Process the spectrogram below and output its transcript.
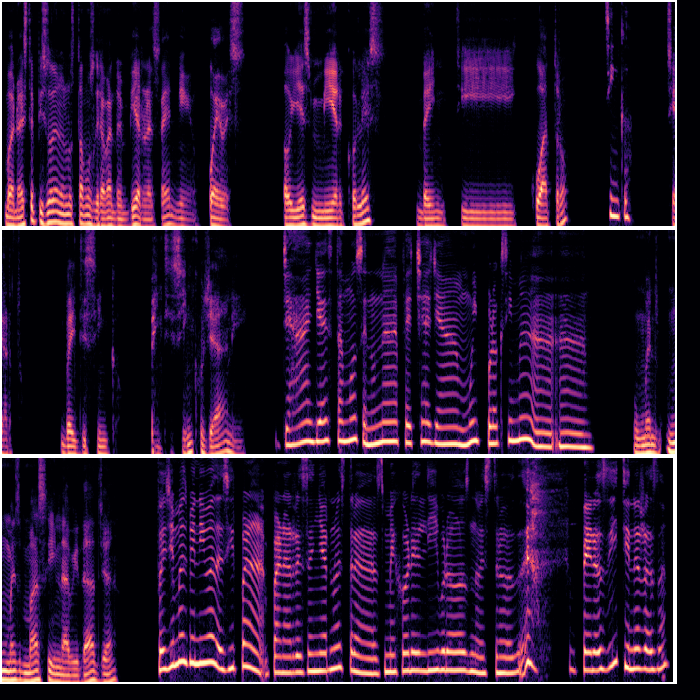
bueno, este episodio no lo estamos grabando en viernes, ¿eh? ni en jueves. Hoy es miércoles 24. 5. Cierto, 25. 25 ya, ni. Ya, ya estamos en una fecha ya muy próxima a... Un, mes, un mes más y Navidad ya. Pues yo más bien iba a decir para, para reseñar nuestros mejores libros, nuestros... Pero sí, tienes razón.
